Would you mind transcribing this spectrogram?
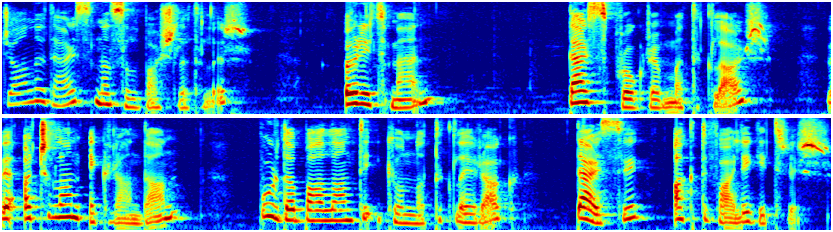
Canlı ders nasıl başlatılır? Öğretmen ders programıma tıklar ve açılan ekrandan burada bağlantı ikonuna tıklayarak dersi aktif hale getirir.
